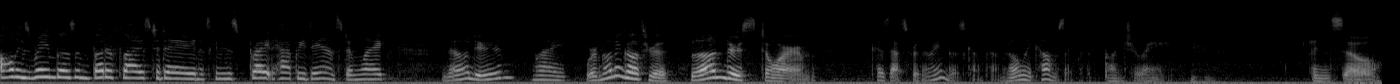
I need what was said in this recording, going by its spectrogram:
all these rainbows and butterflies today and it's gonna be this bright happy dance and i'm like no dude like we're gonna go through a thunderstorm because that's where the rainbows come from it only comes like with a bunch of rain. And so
